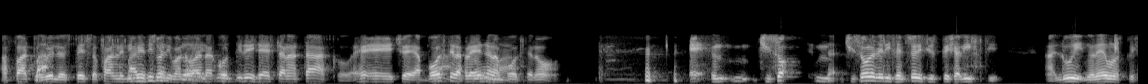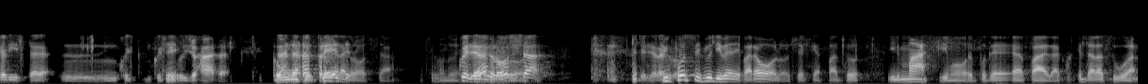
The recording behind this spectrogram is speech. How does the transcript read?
ha fatto Ma- quello che spesso fanno i difensori quando vanno a colpire di testa in attacco. Eh, cioè a volte la prendono a insomma- volte no. Eh, mm, ci, so- mm, ci sono dei difensori più specialisti. Ah, lui non è uno specialista mm, in quel, in quel Sì. tipo di giocata. L'ha Comunque, andata a quella era prendere- grossa, secondo me. quella era grossa. quella Più- forse più di Pede Parolo, cioè che ha fatto il massimo che poteva fare da- dalla sua.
